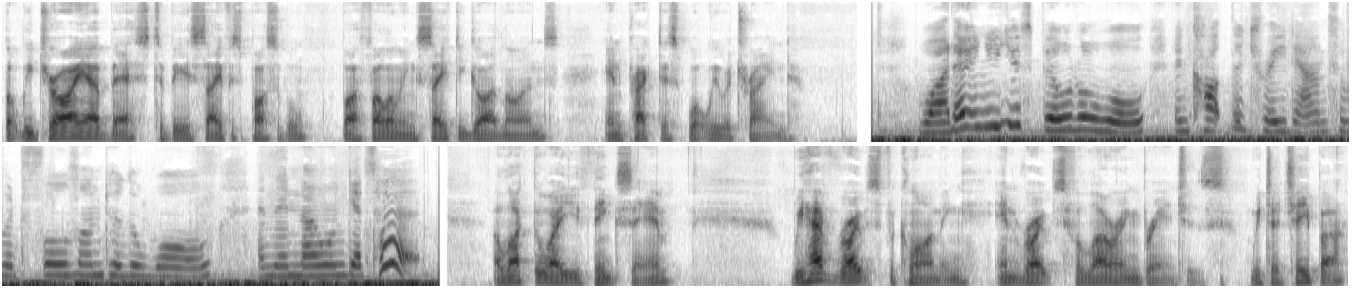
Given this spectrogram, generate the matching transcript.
But we try our best to be as safe as possible by following safety guidelines and practice what we were trained. Why don't you just build a wall and cut the tree down so it falls onto the wall and then no one gets hurt? I like the way you think, Sam. We have ropes for climbing and ropes for lowering branches, which are cheaper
